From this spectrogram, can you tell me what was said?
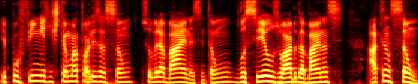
E por fim, a gente tem uma atualização sobre a Binance. Então, você, usuário da Binance, atenção.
